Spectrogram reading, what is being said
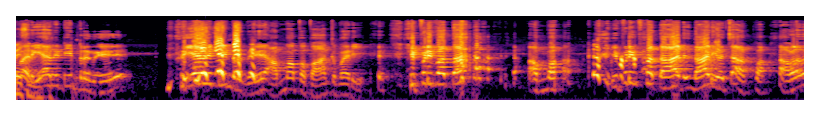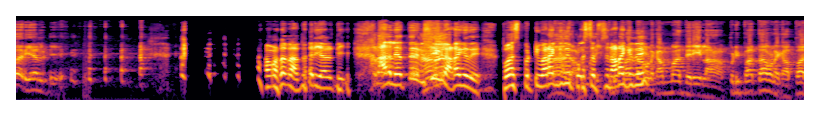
பேசுங்க. ரியாலிட்டின்றது ரியாலிட்டின்றது அம்மா அப்பா பாக்கு மாதிரி. இப்படி பார்த்தா அம்மா இப்படி பார்த்தா தாடி வச்சா அப்பா. அவ்வளவுதான் ரியாலிட்டி அவ்வளவுதான் அதான் ரியாலிட்டி அதுல எத்தனை விஷயங்கள் நடக்குது? பெர்ஸ்பெக்டிவ் நடக்குது பெர்செப்ஷன் நடக்குது. உனக்கு அம்மா தெரியலாம். அப்படி பார்த்தா உனக்கு அப்பா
